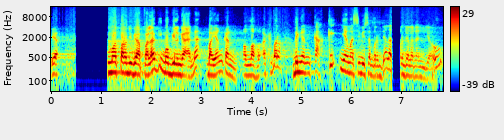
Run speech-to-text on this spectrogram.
Ya, motor juga apalagi mobil nggak ada. Bayangkan Allahu Akbar dengan kakinya masih bisa berjalan perjalanan jauh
